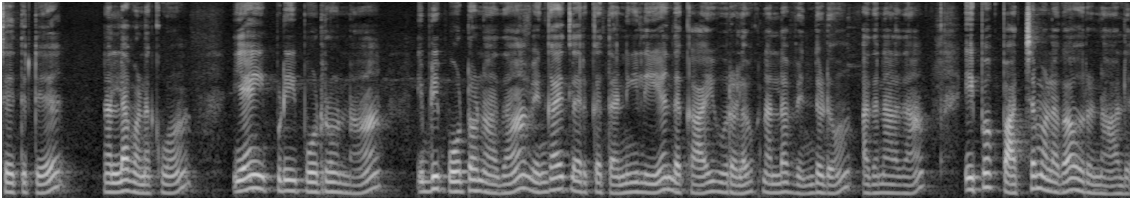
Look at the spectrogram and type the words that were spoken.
சேர்த்துட்டு நல்லா வணக்குவோம். ஏன் இப்படி போடுறோன்னா இப்படி போட்டோன்னா தான் வெங்காயத்தில் இருக்க தண்ணியிலேயே அந்த காய் ஓரளவுக்கு நல்லா வெந்துடும். அதனால தான் இப்போ பச்சை மிளகா ஒரு நாலு.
